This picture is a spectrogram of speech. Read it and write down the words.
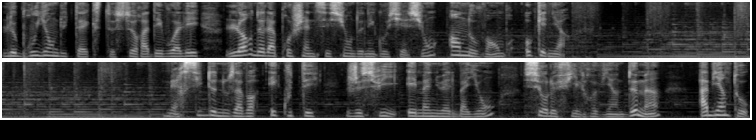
Le brouillon du texte sera dévoilé lors de la prochaine session de négociation en novembre au Kenya. Merci de nous avoir écoutés. Je suis Emmanuel Bayon. Sur le fil revient demain. À bientôt.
